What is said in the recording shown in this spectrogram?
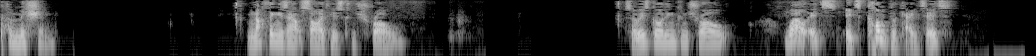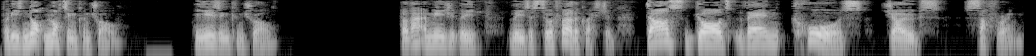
permission. Nothing is outside his control. So is God in control? Well, it's, it's complicated, but he's not not in control. He is in control. But that immediately leads us to a further question. Does God then cause Job's suffering?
